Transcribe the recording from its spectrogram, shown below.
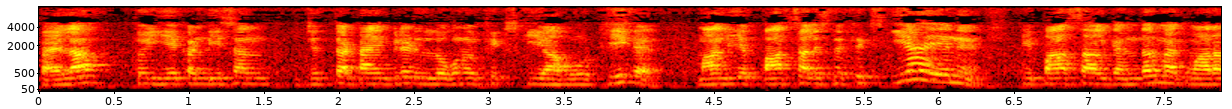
पहला तो ये कंडीशन जितना टाइम पीरियड इन लोगों ने फिक्स किया हो, ठीक है? मान लीजिए पाँच साल इसने फिक्स किया है इन्हें, कि पाँच साल के अंदर मैं तुम्हारा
